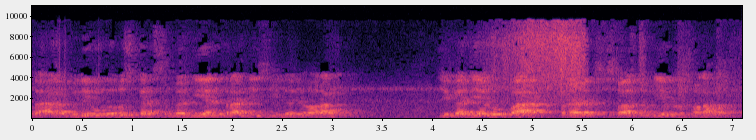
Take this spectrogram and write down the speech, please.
taala beliau meluruskan sebagian tradisi dari orang jika dia lupa terhadap sesuatu dia bersolawat.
